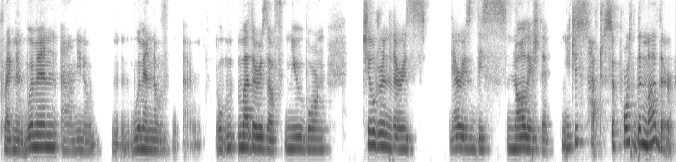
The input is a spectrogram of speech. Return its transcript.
pregnant women and you know women of uh, mothers of newborn children there is there is this knowledge that you just have to support the mother.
